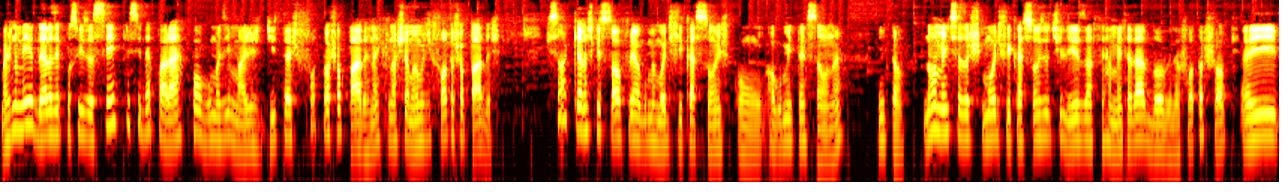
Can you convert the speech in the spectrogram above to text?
Mas no meio delas é possível sempre se deparar com algumas imagens ditas photoshopadas, né? que nós chamamos de photoshopadas que são aquelas que sofrem algumas modificações com alguma intenção, né? Então, normalmente essas modificações utilizam a ferramenta da Adobe, né? Photoshop. E,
